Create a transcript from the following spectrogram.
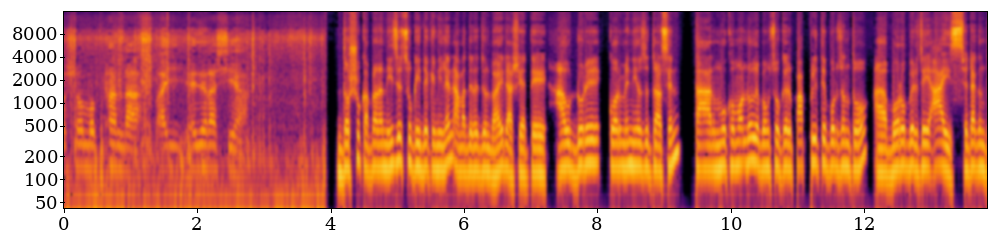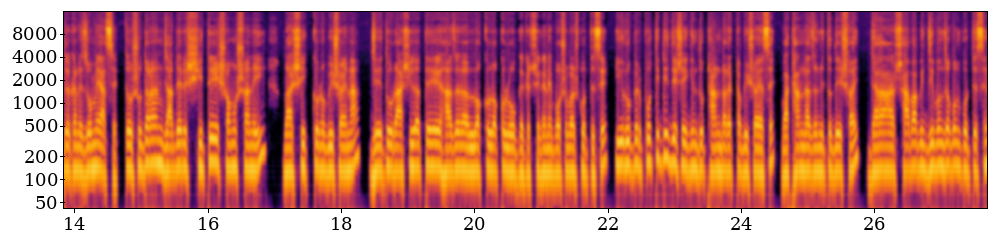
অসম্ভব ঠান্ডা। ভাই, এই যে রাশিয়া। দর্শক, আপনারা নিজে চোখেই দেখে নিলেন, আমাদের একজন ভাই রাশিয়াতে আউটডোরে কর্মে নিয়োজিত আছেন। তার মুখমণ্ডল এবং চোখের পাপড়িতে পর্যন্ত বরফের যে আইস সেটা কিন্তু এখানে জমে আছে। তো সুতরাং যাদের শীতে সমস্যা নেই বা শীত কোনো বিষয় না, যেহেতু রাশিয়াতে হাজার হাজার লক্ষ লক্ষ লোক সেখানে বসবাস করতেছে, ইউরোপের প্রতিটি দেশে কিন্তু ঠান্ডার একটা বিষয় আছে বা ঠান্ডাজনিত দেশ হয়। যারা স্বাভাবিক জীবনযাপন করতেছেন,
